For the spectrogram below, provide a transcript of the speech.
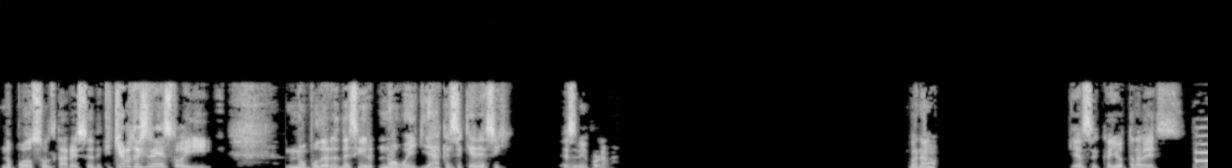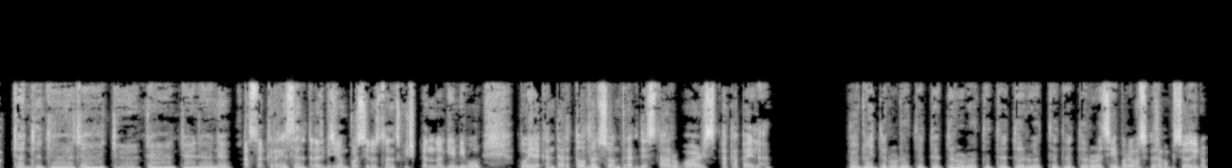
No puedo soltar ese de que quiero decir esto y no poder decir, no, güey, ya que se quede así. Ese es mi problema. Bueno, ya se cayó otra vez. Hasta que regrese la transmisión, por si no están escuchando a alguien vivo, voy a cantar todo el soundtrack de Star Wars a capela. Sí, porque hemos empezado con episodio uno.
